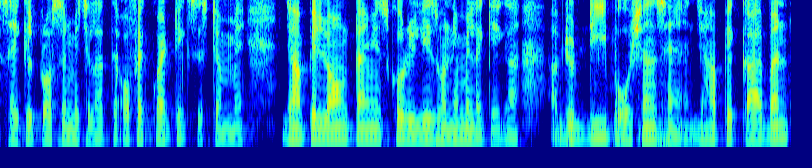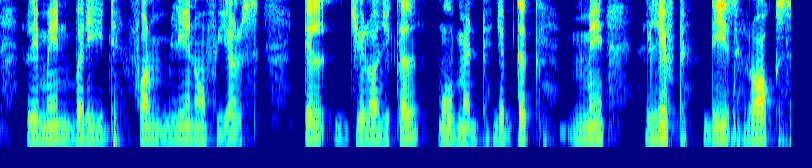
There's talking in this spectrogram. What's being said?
साइकिल प्रोसेस में चलाता है ऑफ़ एक्वाटिक सिस्टम में, जहाँ पे लॉन्ग टाइम इसको रिलीज़ होने में लगेगा। अब जो डीप ओशंस हैं, जहाँ पे carbon remain buried for million of years till geological movement जब तक में lift these rocks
